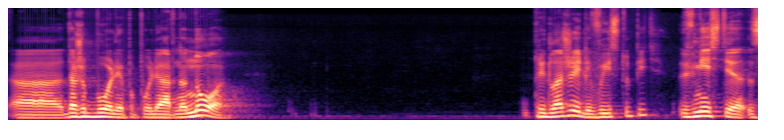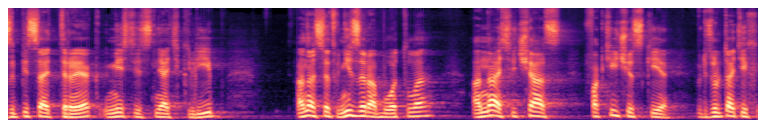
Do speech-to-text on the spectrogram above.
а, даже более популярна, но предложили выступить, вместе записать трек, вместе снять клип. Она с этого не заработала. Она сейчас фактически в результате их-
